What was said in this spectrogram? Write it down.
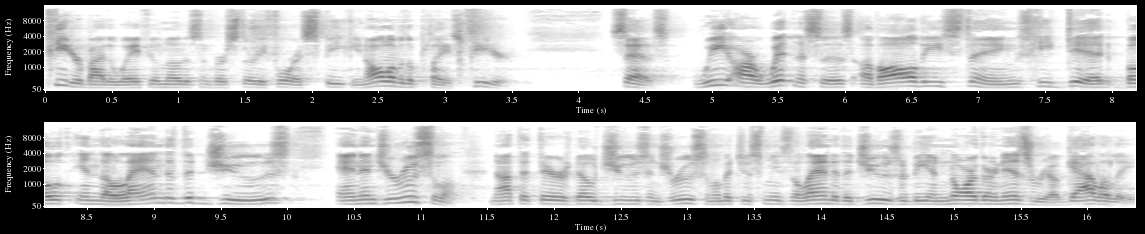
Peter, by the way, if you'll notice in verse 34, is speaking all over the place. Peter says, We are witnesses of all these things he did both in the land of the Jews and in Jerusalem. Not that there's no Jews in Jerusalem, it just means the land of the Jews would be in northern Israel, Galilee.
